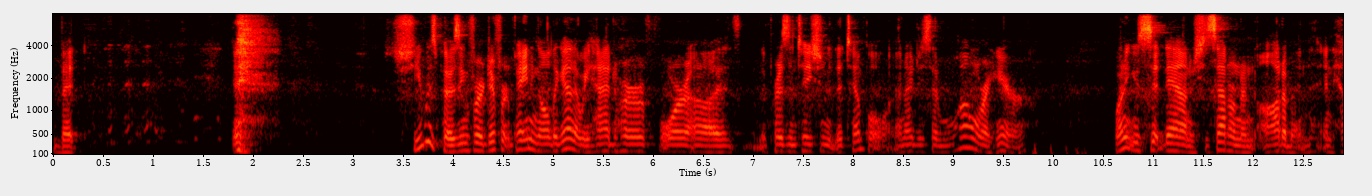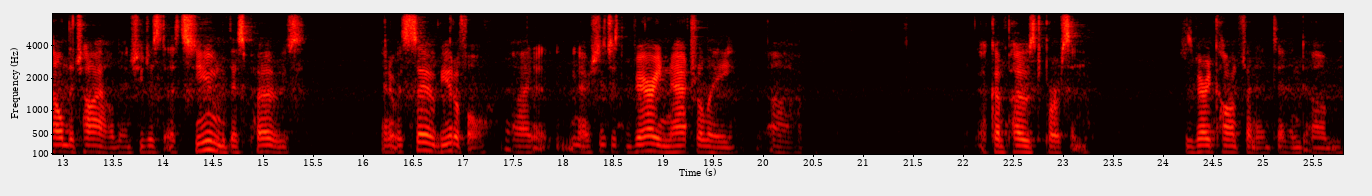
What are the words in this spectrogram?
But she was posing for a different painting altogether. We had her for uh, the presentation at the temple, and I just said, while we're here, why don't you sit down? And she sat on an ottoman and held the child, and she just assumed this pose, and it was so beautiful. Uh, you know, she's just very naturally. Uh, a composed person. She's very confident and um,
